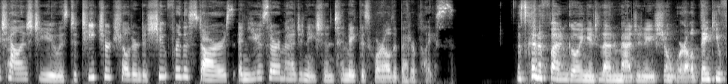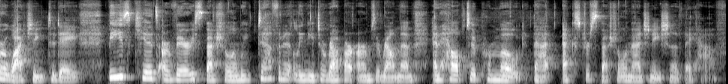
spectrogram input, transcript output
challenge to you is to teach your children to shoot for the stars and use their imagination to make this world a better place. It's kind of fun going into that imaginational world. Thank you for watching today. These kids are very special and we definitely need to wrap our arms around them and help to promote that extra special imagination that they have.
